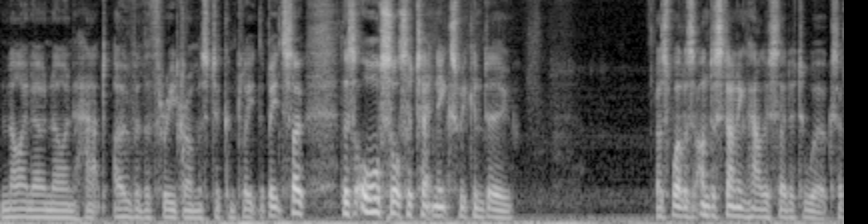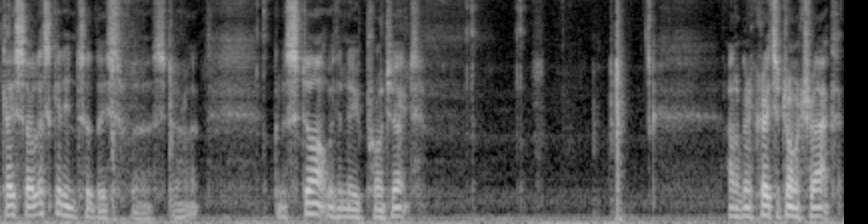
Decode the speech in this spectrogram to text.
909 hat over the three drummers to complete the beat. So there's all sorts of techniques we can do as well as understanding how this editor works. Okay, so let's get into this first. All right. I'm going to start with a new project and I'm going to create a drummer track.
